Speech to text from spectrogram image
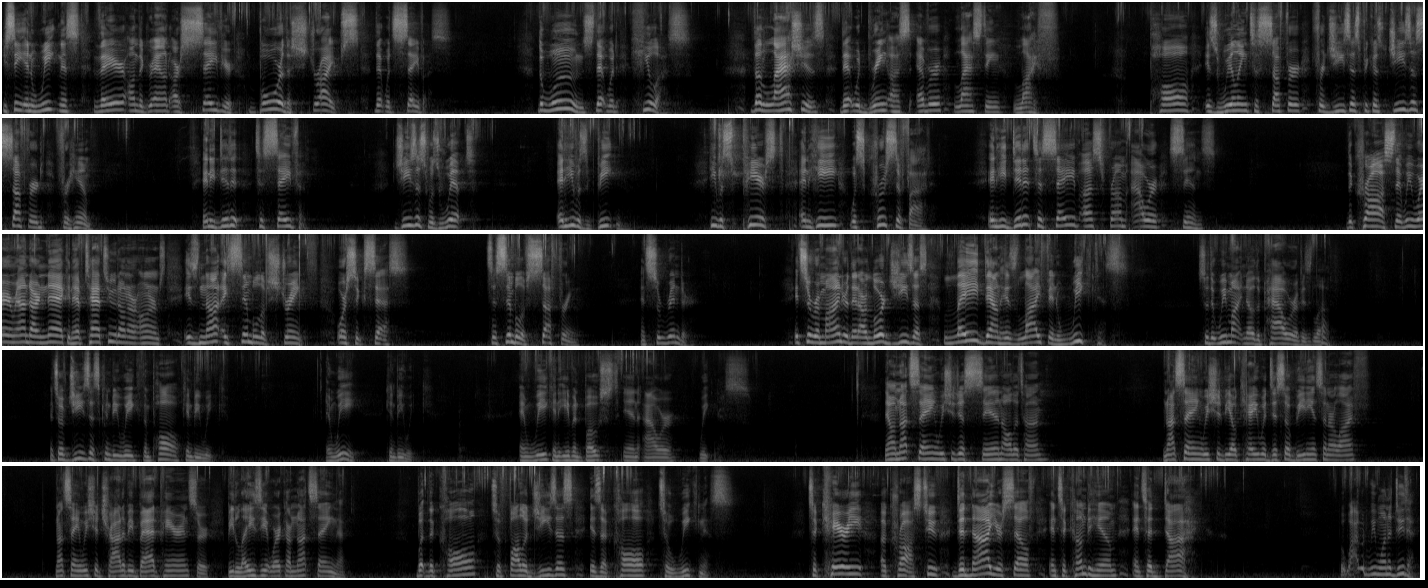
You see, in weakness, there on the ground, our Savior bore the stripes that would save us, the wounds that would heal us, the lashes that would bring us everlasting life. Paul is willing to suffer for Jesus because Jesus suffered for him. And he did it to save him. Jesus was whipped and he was beaten. He was pierced and he was crucified. And he did it to save us from our sins. The cross that we wear around our neck and have tattooed on our arms is not a symbol of strength or success. It's a symbol of suffering and surrender. It's a reminder that our Lord Jesus laid down his life in weakness so that we might know the power of his love. And so, if Jesus can be weak, then Paul can be weak. And we can be weak. And we can even boast in our weakness. Now, I'm not saying we should just sin all the time. I'm not saying we should be okay with disobedience in our life. I'm not saying we should try to be bad parents or be lazy at work. I'm not saying that. But the call to follow Jesus is a call to weakness, to carry a cross, to deny yourself and to come to Him and to die. But why would we want to do that?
